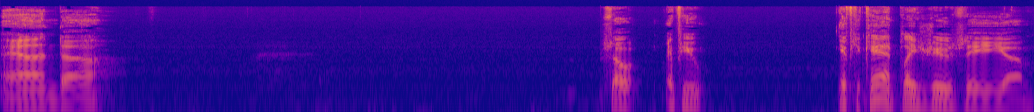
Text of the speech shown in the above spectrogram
and. Uh, So if you if you can, please use the um,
